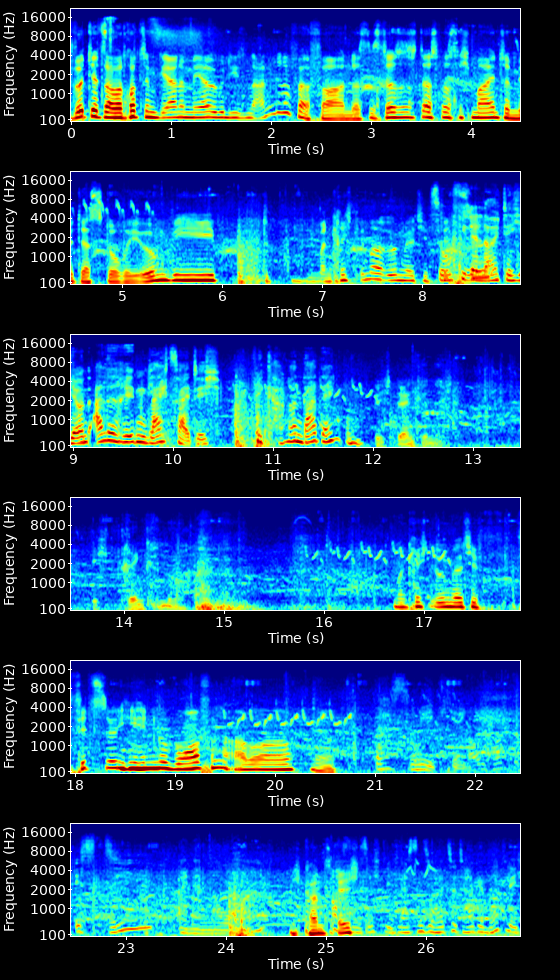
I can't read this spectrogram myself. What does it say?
würde jetzt aber trotzdem gerne mehr über diesen Angriff erfahren. Das ist, das ist das, was ich meinte mit der Story. Irgendwie, man kriegt immer irgendwelche So Fitzel. viele Leute hier und alle reden gleichzeitig. Wie kann man da denken? Ich denke nicht. Ich trinke nur. Man kriegt irgendwelche Fitzel hier hingeworfen, aber ja. Das Mädchen. Ist sie eine Nora? ich kann es echt lassen sie heutzutage wirklich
